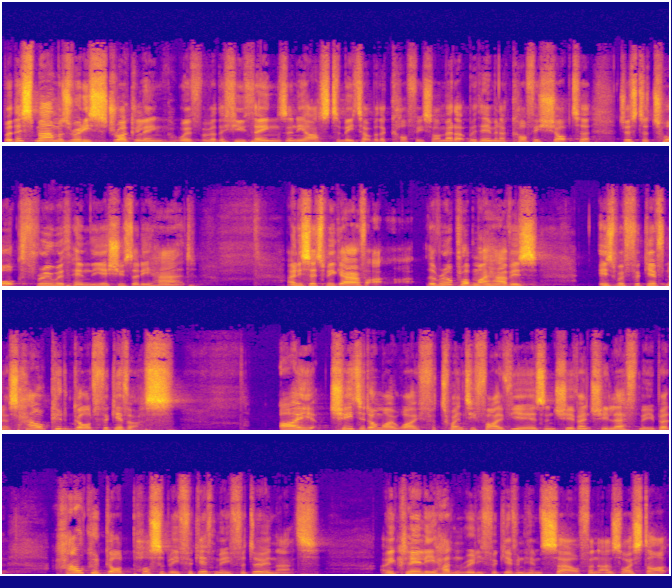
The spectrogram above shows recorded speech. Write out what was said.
But this man was really struggling with, with a few things, and he asked to meet up with a coffee. So I met up with him in a coffee shop to just to talk through with him the issues that he had. And he said to me, Gareth, I, the real problem I have is, is with forgiveness. How could God forgive us? I cheated on my wife for 25 years, and she eventually left me. But how could God possibly forgive me for doing that? I mean, clearly he hadn't really forgiven himself. And, and so I start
